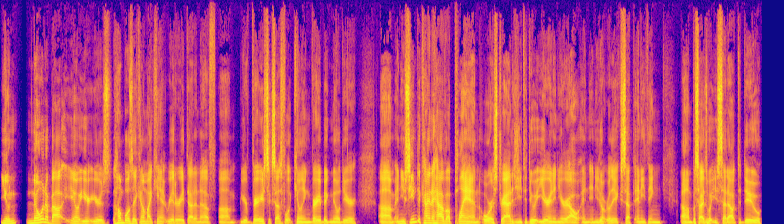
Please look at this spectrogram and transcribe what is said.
you know knowing about you know you're, you're as humble as they come i can't reiterate that enough. Um, you're very successful at killing very big mule deer um, and you seem to kind of have a plan or a strategy to do it year in and year out, and, and you don't really accept anything um, besides what you set out to do.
